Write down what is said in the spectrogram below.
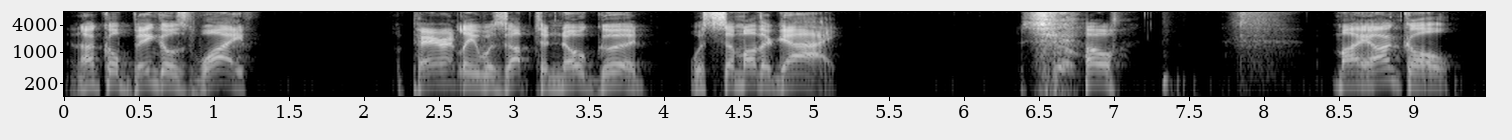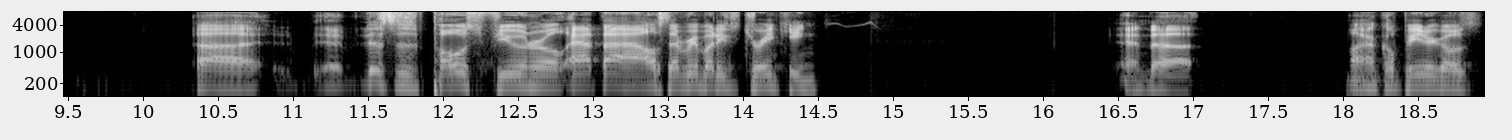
And Uncle Bingo's wife apparently was up to no good with some other guy. So my uncle, uh, this is post funeral at the house. Everybody's drinking. And uh, my uncle Peter goes,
